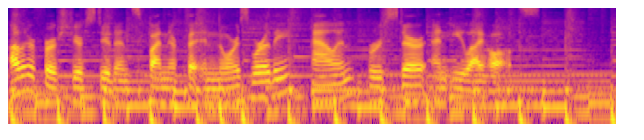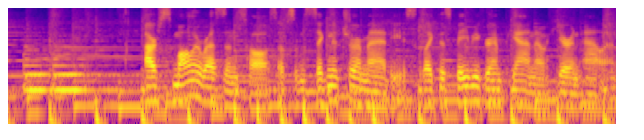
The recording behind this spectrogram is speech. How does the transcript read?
Other first year students find their fit in Norsworthy, Allen, Brewster, and Ely halls. Our smaller residence halls have some signature amenities, like this baby grand piano here in Allen.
